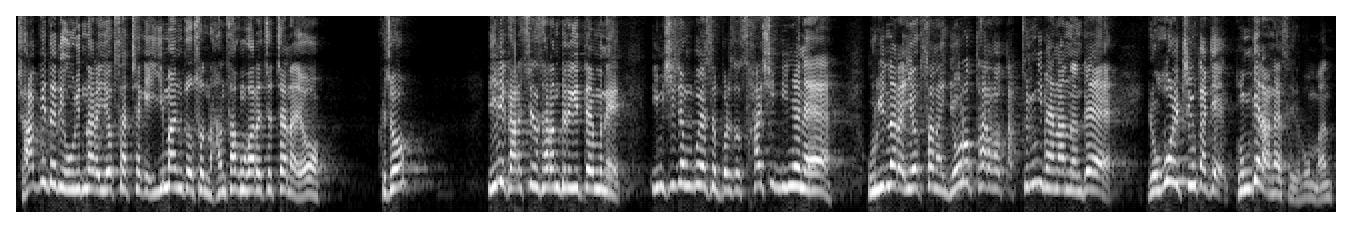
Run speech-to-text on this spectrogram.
자기들이 우리나라 역사책에 이만조선 한사군 가르쳤잖아요. 그죠? 이리 가르치는 사람들이기 때문에 임시정부에서 벌써 42년에 우리나라 역사는 요렇다라고 딱 정립해놨는데 요걸 지금까지 공개를 안 했어요. 보면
